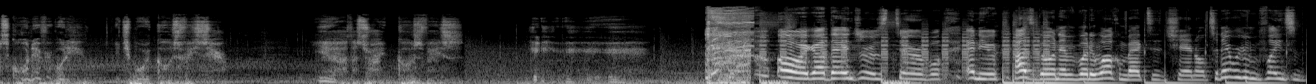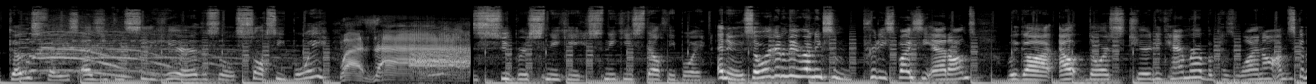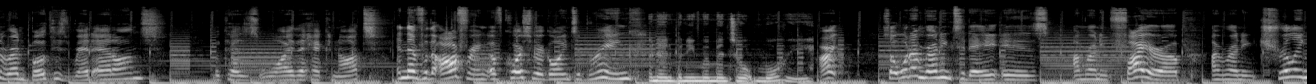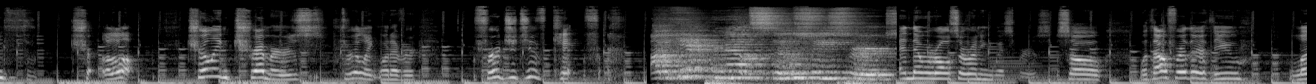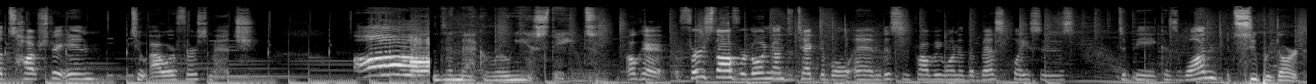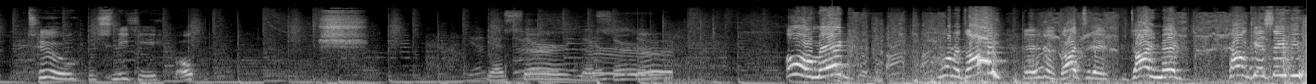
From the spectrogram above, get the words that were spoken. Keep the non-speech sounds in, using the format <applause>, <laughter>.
How's it going, everybody? It's your boy Ghostface here. Yeah, that's right, Ghostface. <laughs> Oh my god, that intro was terrible. Anyway, how's it going, everybody? Welcome back to the channel. Today we're gonna be playing some Ghostface. As you can see here, this little saucy boy. What's up? Super sneaky, sneaky, stealthy boy. Anyway, so we're gonna be running some pretty spicy add-ons. We got outdoor security camera, because why not? I'm just gonna run both his red add-ons. Because why the heck not? And then for the offering, of course, we're going to bring And then Ebony Memento Mori. Alright, so what I'm running today is I'm running Fire Up, I'm running Trilling, th- tr- uh, Trilling Tremors, Thrilling, whatever, Fugitive Ca- f- I can't pronounce Ghostface first. And then we're also running Whispers. So without further ado, let's hop straight in to our first match. Oh! The Macaroni Estate. Okay, first off, we're going undetectable, and this is probably one of the best places to be, because one, it's super dark. Two, we're sneaky. Oh. Shh. Yes, sir. Yes, sir. Hello, Meg! You wanna die? Yeah, you're gonna die today. You're dying, Meg! Pallet can't save you!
